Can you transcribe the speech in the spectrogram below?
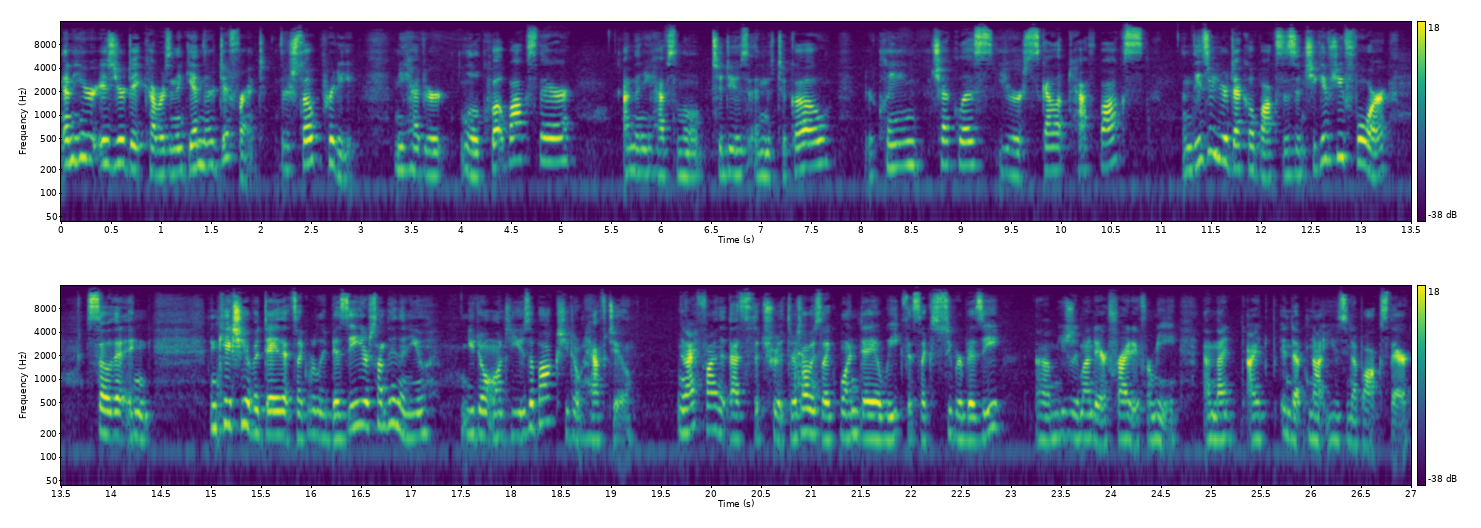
And here is your date covers. And again, they're different. They're so pretty. And you have your little quote box there and then you have some little to-dos and to-go, your cleaning checklist, your scalloped half box, and these are your deco boxes, and she gives you four so that in, in case you have a day that's like really busy or something, then you, you don't want to use a box, you don't have to. And I find that that's the truth. There's always like one day a week that's like super busy, um, usually Monday or Friday for me, and I, I end up not using a box there.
